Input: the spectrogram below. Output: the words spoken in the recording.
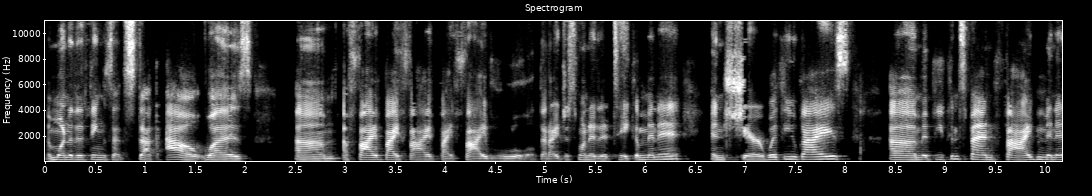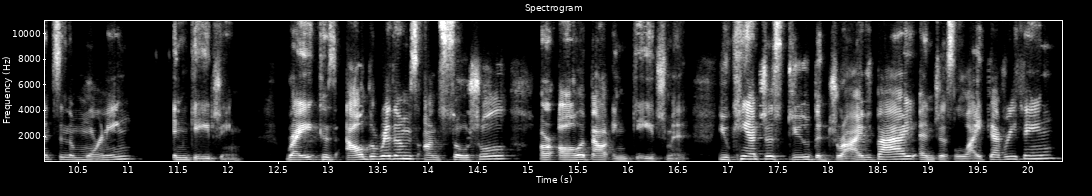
And one of the things that stuck out was um, a five by five by five rule that I just wanted to take a minute and share with you guys. Um, if you can spend five minutes in the morning engaging, right? Because algorithms on social are all about engagement. You can't just do the drive by and just like everything.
